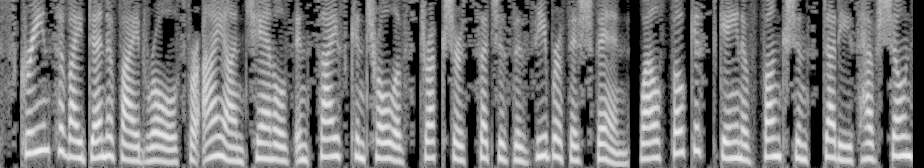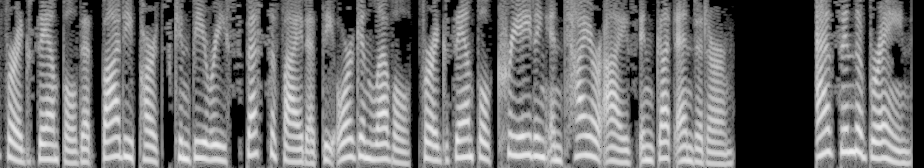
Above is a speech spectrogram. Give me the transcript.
Screens have identified roles for ion channels in size control of structures such as the zebrafish fin, while focused gain-of-function studies have shown for example that body parts can be re-specified at the organ level, for example creating entire eyes in gut endoderm. As in the brain,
